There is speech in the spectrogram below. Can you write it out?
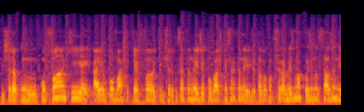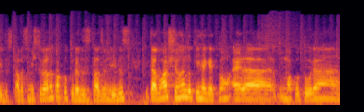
mistura com, com funk, aí o povo acha que é funk, mistura com sertanejo, e o povo acha que é sertanejo. Tava acontecendo a mesma coisa nos Estados Unidos. Tava se misturando com a cultura dos Estados Unidos e estavam achando que reggaeton era uma cultura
